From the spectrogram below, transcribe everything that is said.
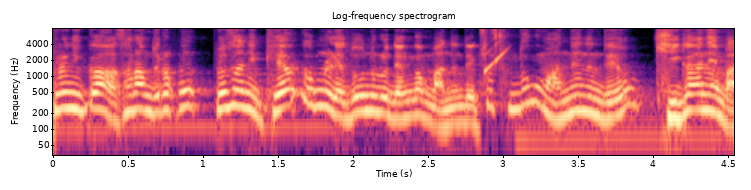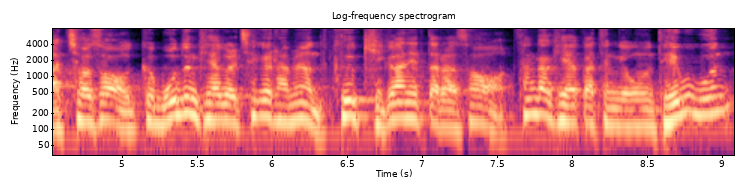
그러니까 사람들은 어 변호사님 계약금을 내 돈으로 낸 건 맞는데 저 중도금 안 내는데요? 기간에 맞춰서 그 모든 계약을 체결하면 그 기간에 따라서 상가 계약 같은 경우는 대부분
